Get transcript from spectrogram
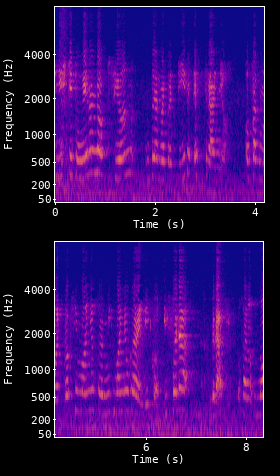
Si es que tuvieran la opción de repetir este año, o sea, como el próximo año sea el mismo año académico y fuera gratis, o sea, no,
